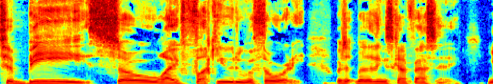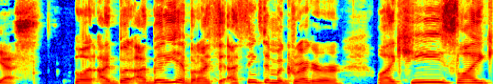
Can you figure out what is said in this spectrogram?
to be so like fuck you to authority, which but I think it's kind of fascinating. Yes. But I but I but yeah, but I th- I think that McGregor like he's like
